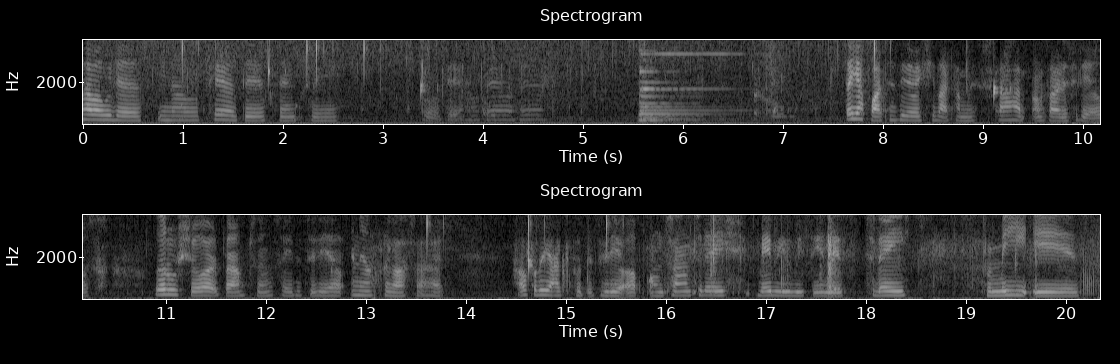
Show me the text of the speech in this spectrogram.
How about we just, you know, repair this since we repair, repair, repair. Thank y'all for watching this video. Make sure you like, comment, subscribe. I'm sorry this video's a little short, but I'm just gonna say this video and then I'm gonna go outside. Hopefully I can put this video up on time today. Maybe you'll be seeing this today. For me is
